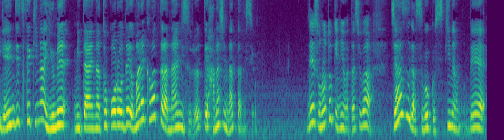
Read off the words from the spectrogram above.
現実的な夢みたいなところで生まれ変わったら何するっていう話になったんですよ。でその時に私はジャズがすごく好きなので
